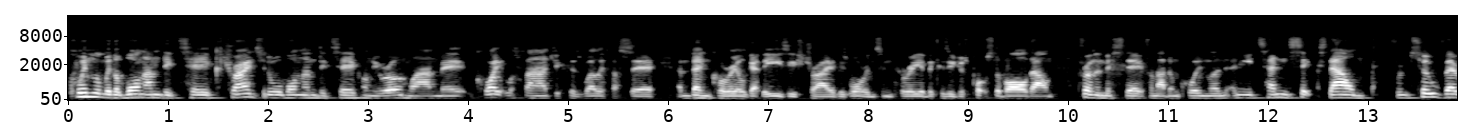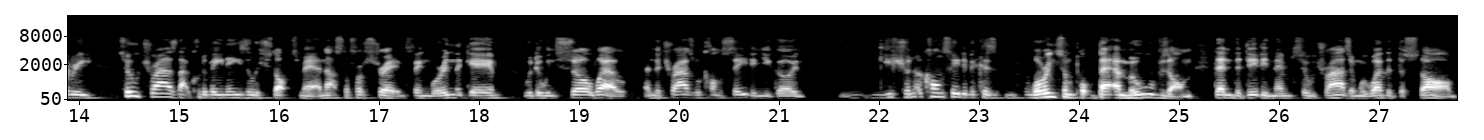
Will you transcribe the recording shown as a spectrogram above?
Quinlan with a one-handed take, trying to do a one-handed take on your own line, mate. Quite lethargic as well, if I say. And Ben Currie will get the easiest try of his Warrington career because he just puts the ball down from a mistake from Adam Quinlan. And you're 10-6 down from two very two tries that could have been easily stopped, mate. And that's the frustrating thing. We're in the game, we're doing so well, and the tries we're conceding, you're going, you shouldn't have conceded because Warrington put better moves on than they did in them two tries, and we weathered the storm.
